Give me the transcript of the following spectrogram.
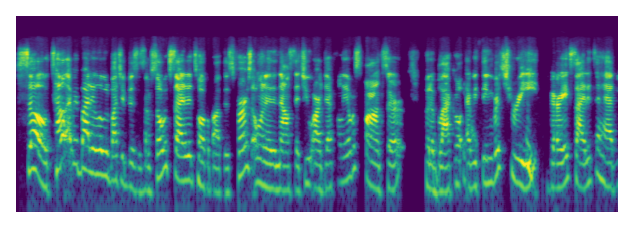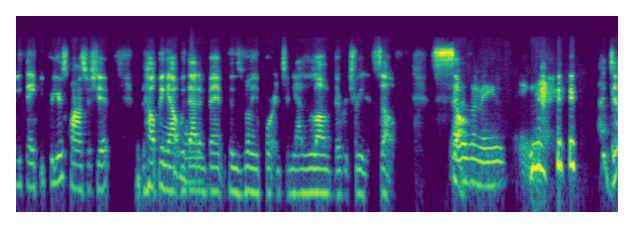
So tell everybody a little bit about your business. I'm so excited to talk about this. First, I want to announce that you are definitely a sponsor for the Black Girl Everything Retreat. Very excited to have you. Thank you for your sponsorship, helping out with that event because it's really important to me. I love the retreat itself. So that amazing. I do,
